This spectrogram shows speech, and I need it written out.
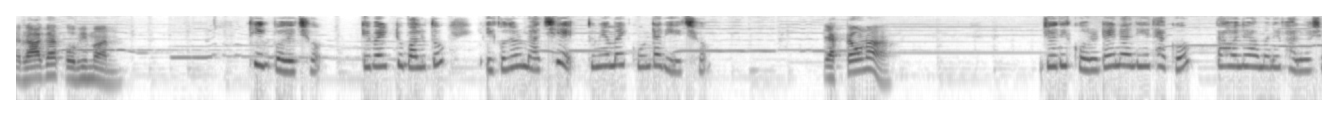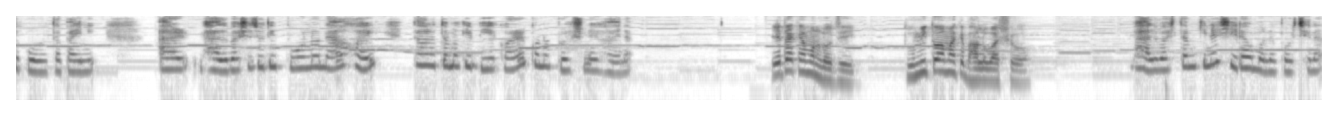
রাগ আর অভিমান। ঠিক বলেছ। এবার একটু বলো তো এগুলোর মাঝে তুমি আমায় কোনটা দিয়েছ? একটাও না? যদি কোনোটাই না দিয়ে থাকো তাহলে আমাদের ভালোবাসা পূর্ণতা পায়নি। আর ভালোবাসা যদি পূর্ণ না হয় তাহলে তোমাকে বিয়ে করার কোনো প্রশ্নই হয় না। এটা কেমন লজিক তুমি তো আমাকে ভালোবাসো। ভালোবাসতাম কিনা সেটাও মনে পড়ছে না।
